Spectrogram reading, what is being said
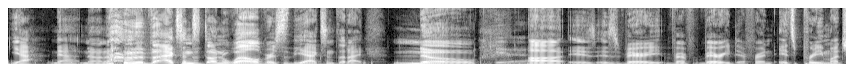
yeah, nah, no, no. the accent's done well versus the accent that I know Yeah. uh, is is very very different. It's pretty much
